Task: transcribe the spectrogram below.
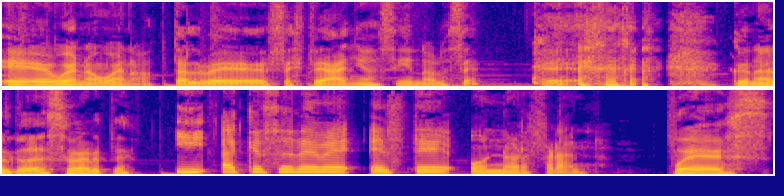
Eh, bueno, bueno, tal vez este año, sí, no lo sé. con algo de suerte. ¿Y a qué se debe este honor, Fran? Pues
